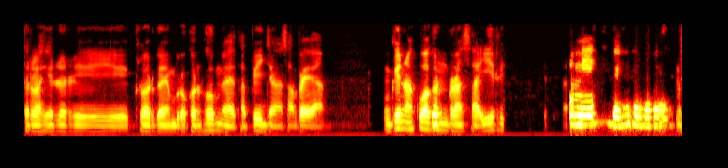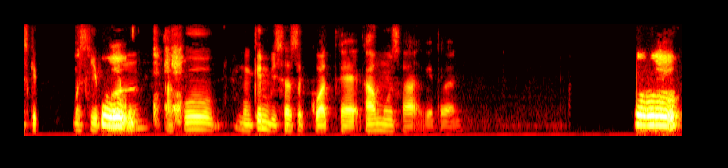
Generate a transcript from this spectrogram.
terlahir dari keluarga yang broken home ya tapi jangan sampai ya mungkin aku akan merasa iri Amin. Meskipun, meskipun hmm. aku mungkin bisa sekuat kayak kamu sa gitu kan. Hmm.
